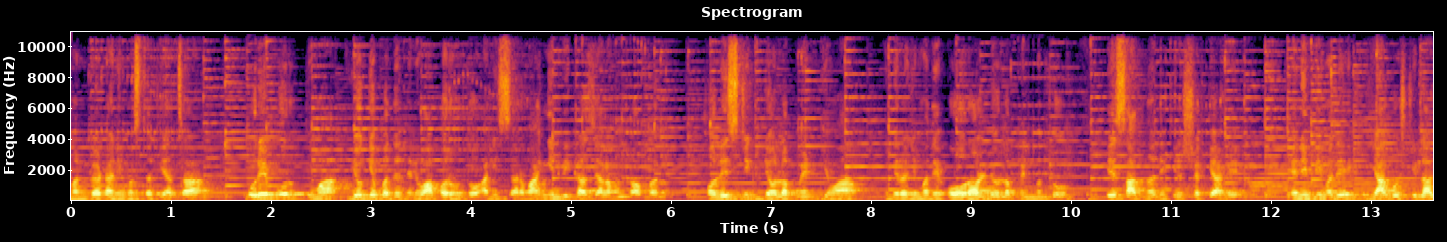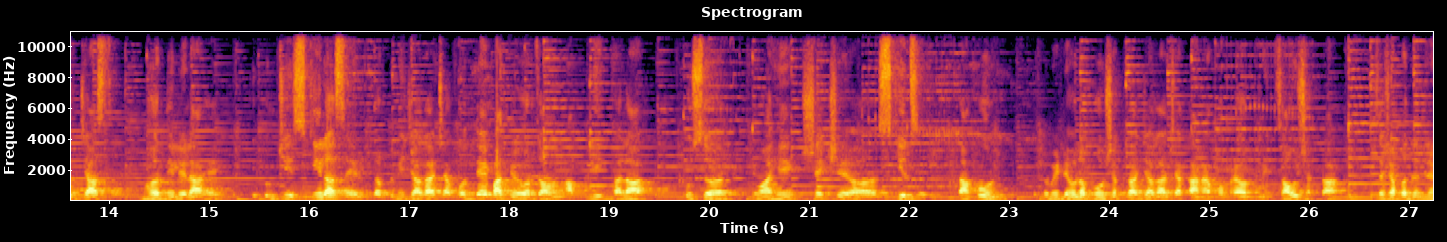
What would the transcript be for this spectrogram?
मनगट आणि मस्तक याचा पुरेपूर किंवा योग्य पद्धतीने वापर होतो आणि सर्वांगीण विकास ज्याला म्हणतो आपण हॉलिस्टिक डेव्हलपमेंट किंवा इंग्रजीमध्ये ओव्हरऑल डेव्हलपमेंट म्हणतो हे साधणं देखील शक्य आहे. एन ई पीमध्ये या गोष्टीला जास्त भर दिलेला आहे. की तुमची स्किल असेल तर तुम्ही जगाच्या कोणत्याही पातळीवर जाऊन आपली कला कुसर किंवा हे शैक्ष स्किल्स दाखवून तुम्ही डेव्हलप होऊ शकता. जगाच्या कानाकोपऱ्यावर तुम्ही जाऊ शकता. जशा पद्धतीने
